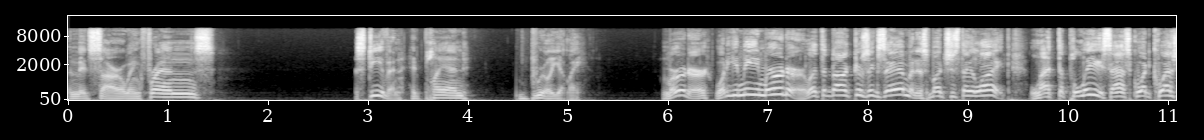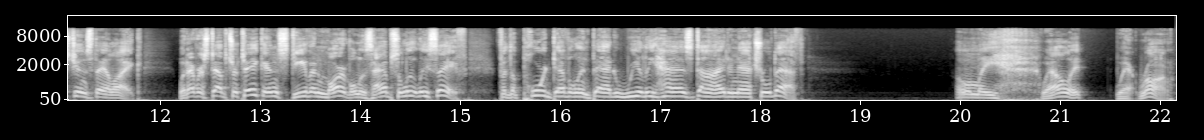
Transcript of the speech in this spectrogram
amid sorrowing friends… Stephen had planned brilliantly. Murder? What do you mean murder? Let the doctors examine as much as they like. Let the police ask what questions they like. Whatever steps are taken, Stephen Marvel is absolutely safe, for the poor devil in bed really has died a natural death. Only, well, it went wrong.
